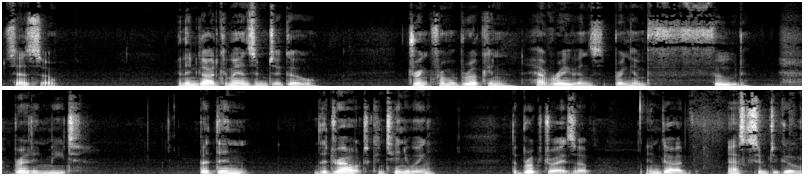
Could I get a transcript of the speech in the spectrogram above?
says so. And then God commands him to go drink from a brook and have ravens bring him food, bread and meat. But then, the drought continuing, the brook dries up, and God asks him to go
